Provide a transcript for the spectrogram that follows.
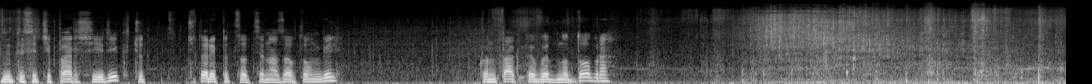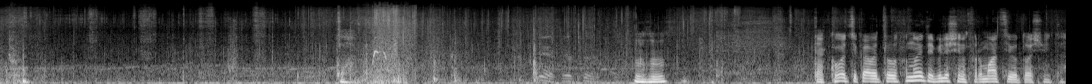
2001 рік, 4500 ціна за автомобіль. Контакти видно добре. Так. Угу. Так, кого цікавить, телефонуйте, більше інформації уточнюйте.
